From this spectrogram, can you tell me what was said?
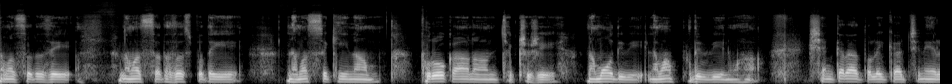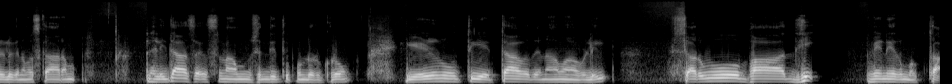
நமசதசே நமசதசஸ்பதையே நமசகீனாம் புரோகானாம் சக்ஷுஷே நமோதிவே நம புதிவே நமகா சங்கரா தொலைக்காட்சி நேரலுக்கு நமஸ்காரம். லலிதா சகசிரநாமம் சிந்தித்து கொண்டிருக்கிறோம். எழுநூற்றி எட்டாவது நாமாவளி சர்வோபாதி வினிர்முக்தா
